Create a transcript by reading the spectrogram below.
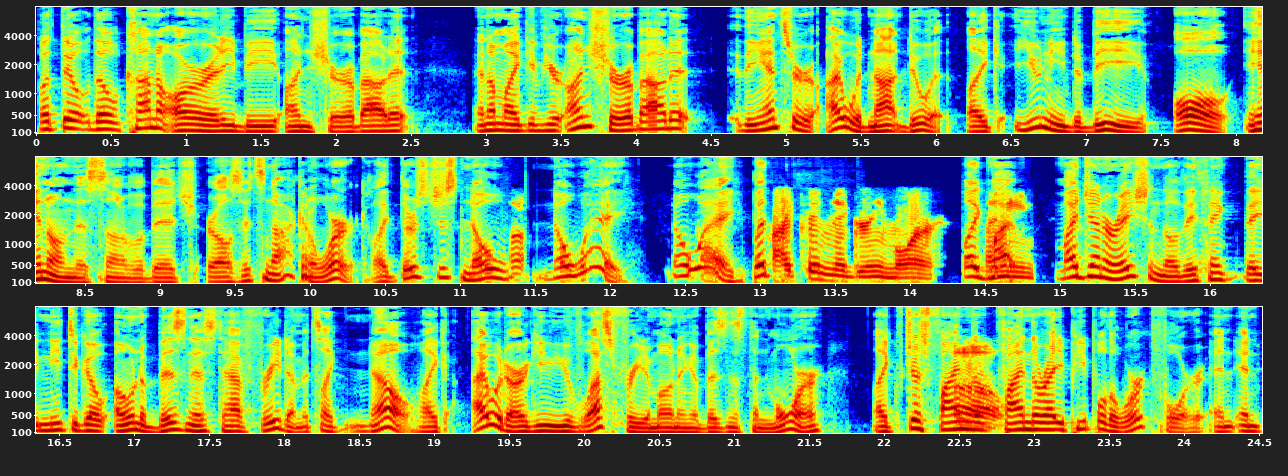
but they'll they'll kind of already be unsure about it, and I'm like, if you're unsure about it, the answer I would not do it. Like you need to be all in on this son of a bitch, or else it's not going to work. Like there's just no no way. No way. But I couldn't agree more. Like I my mean- my generation though, they think they need to go own a business to have freedom. It's like no. Like I would argue you've less freedom owning a business than more. Like just find the Oh. find the right people to work for and and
